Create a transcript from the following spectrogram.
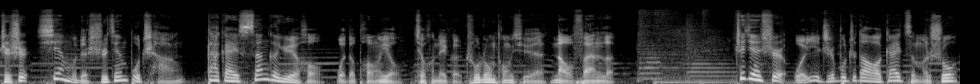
只是羡慕的时间不长。大概三个月后，我的朋友就和那个初中同学闹翻了。这件事我一直不知道该怎么说，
